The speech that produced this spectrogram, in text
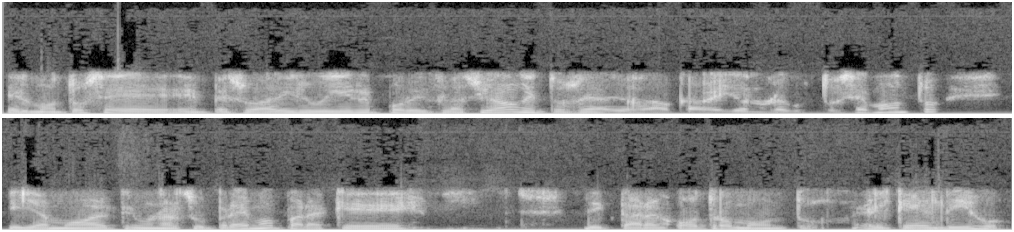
el monto se empezó a diluir por inflación, entonces a Diosdado Cabello no le gustó ese monto y llamó al Tribunal Supremo para que dictaran otro monto, el que él dijo,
